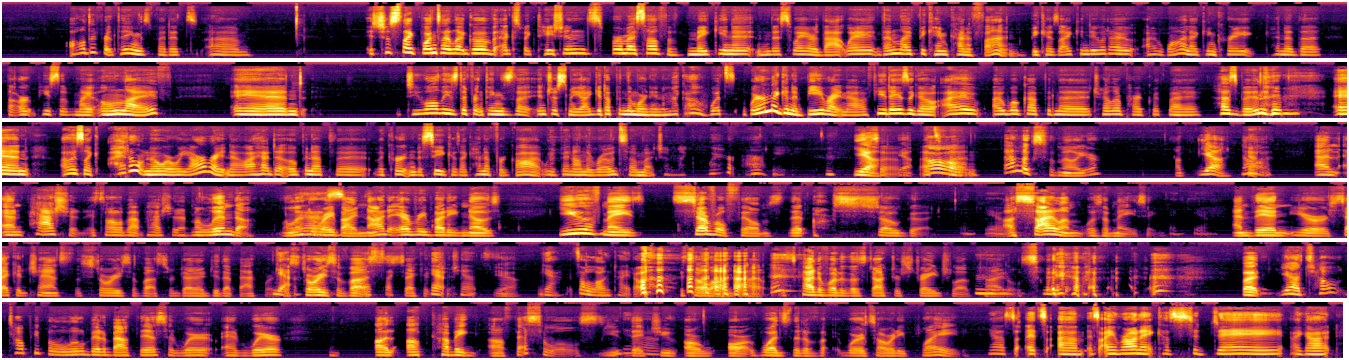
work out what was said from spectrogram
all different things. But it's, um, it's just like once I let go of expectations for myself of making it in this way or that way, then life became kind of fun because I can do what I, I want. I can create kind of the, the art piece of my own life and do all these different things that interest me. I get up in the morning, I'm like, oh, what's where am I going to be right now? A few days ago, I I woke up in the trailer park with my husband, mm-hmm. and I was like, I don't know where we are right now. I had to open up the the curtain to see because I kind of forgot. We've been on the road so much. I'm like, where are we? Yeah, So yeah. that's oh, fun. that looks familiar. Uh, yeah, no, Yeah. and and passion. It's all about passion. And Melinda, Melinda Yes. Not everybody knows. You have made several films that are so good. Asylum was amazing. And then your second chance, the stories of us, or did I do that backwards? Yeah. The stories of us, That's second Second chance. chance. Yeah, Yeah, it's a long title. it's a long title. It's kind of one of those Doctor Strangelove Mhm. titles. Yeah. But yeah, tell tell people a little bit about this and where and where uh, upcoming uh, festivals you, Yeah. that you are are ones that have where it's already played. Yeah, so it's um it's ironic because today I got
